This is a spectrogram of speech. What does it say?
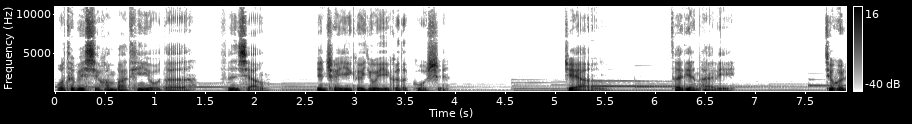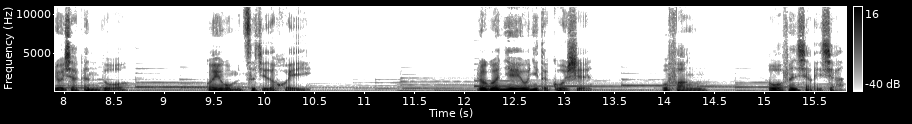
我特别喜欢把听友的分享变成一个又一个的故事，这样在电台里就会留下更多关于我们自己的回忆。如果你也有你的故事，不妨和我分享一下。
